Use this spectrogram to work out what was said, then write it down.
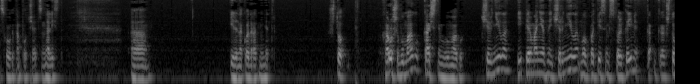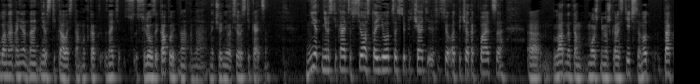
сколько там получается, на лист, или на квадратный метр. Что хорошую бумагу, качественную бумагу, чернила и перманентные чернила, мы подписываем только ими, как, как, чтобы она, она не растекалась, там, вот как, знаете, слезы капают на, на, на чернила, все растекается. Нет, не растекается, все остается, все печать, все отпечаток пальца, э, ладно, там может немножко растечься, но так,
